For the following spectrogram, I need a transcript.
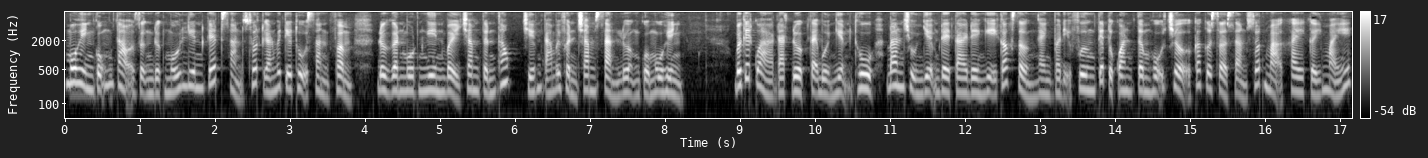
Mô hình cũng tạo dựng được mối liên kết sản xuất gắn với tiêu thụ sản phẩm, được gần 1.700 tấn thóc, chiếm 80% sản lượng của mô hình. Với kết quả đạt được tại buổi nghiệm thu, Ban chủ nhiệm đề tài đề nghị các sở ngành và địa phương tiếp tục quan tâm hỗ trợ các cơ sở sản xuất mạ khay cấy máy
